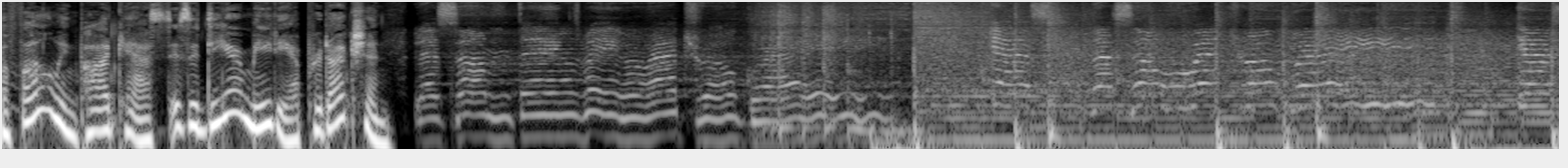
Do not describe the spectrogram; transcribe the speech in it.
The following podcast is a Dear Media production. Let some things be retrograde. Yes, that's so retrograde. Yes,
